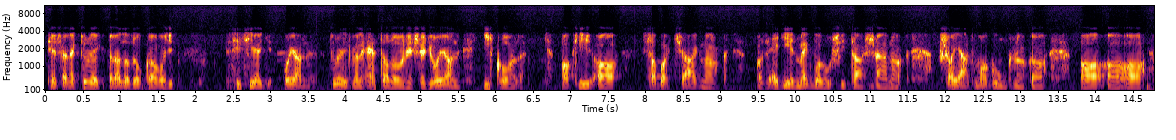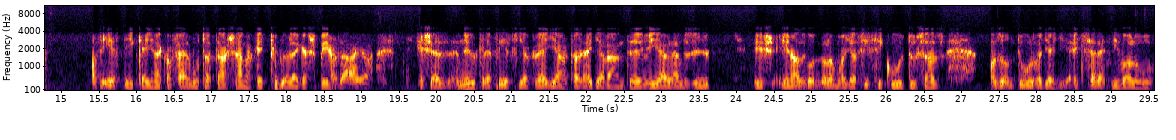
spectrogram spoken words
És ennek tulajdonképpen az az oka, hogy Sziszi egy olyan tulajdonképpen etalon és egy olyan ikon, aki a szabadságnak, az egyén megvalósításának, saját magunknak a, a, a, a az értékeinek a felmutatásának egy különleges példája. És ez nőkre, férfiakra egyaránt jellemző, és én azt gondolom, hogy a sziszi kultusz az azon túl, hogy egy, egy szeretnivaló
